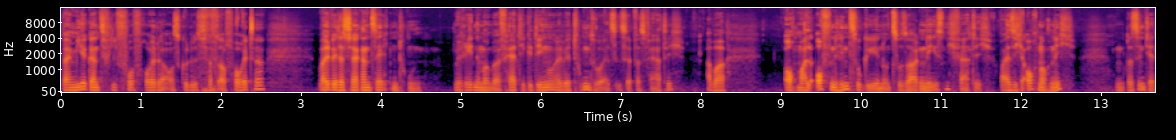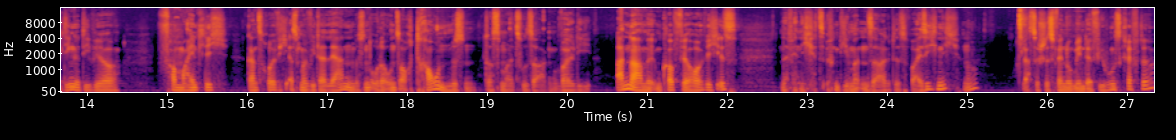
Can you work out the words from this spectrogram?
bei mir ganz viel Vorfreude ausgelöst hat auf heute, weil wir das ja ganz selten tun. Wir reden immer über fertige Dinge oder wir tun so, als ist etwas fertig. Aber auch mal offen hinzugehen und zu sagen, nee, ist nicht fertig, weiß ich auch noch nicht. Das sind ja Dinge, die wir vermeintlich ganz häufig erstmal wieder lernen müssen oder uns auch trauen müssen, das mal zu sagen, weil die Annahme im Kopf ja häufig ist, na, wenn ich jetzt irgendjemanden sage, das weiß ich nicht, ne? klassisches Phänomen der Führungskräfte,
